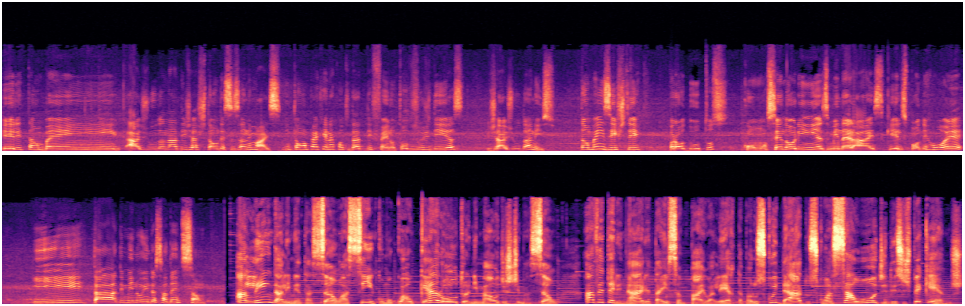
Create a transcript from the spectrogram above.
ele também ajuda na digestão desses animais. Então, uma pequena quantidade de feno todos os dias já ajuda nisso. Também existem produtos como cenourinhas, minerais, que eles podem roer e está diminuindo essa dentição. Além da alimentação, assim como qualquer outro animal de estimação, a veterinária Thaís Sampaio alerta para os cuidados com a saúde desses pequenos.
